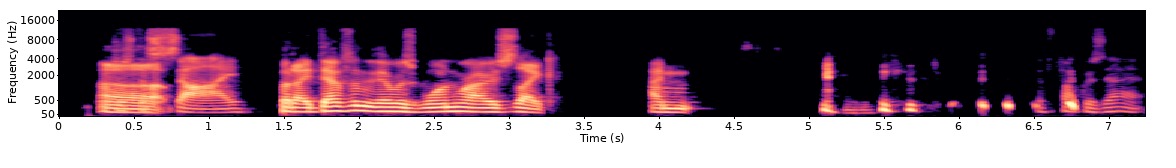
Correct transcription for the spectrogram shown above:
Just Uh a sigh. but I definitely there was one where I was like I'm The fuck was that?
